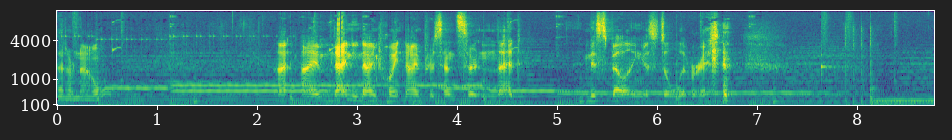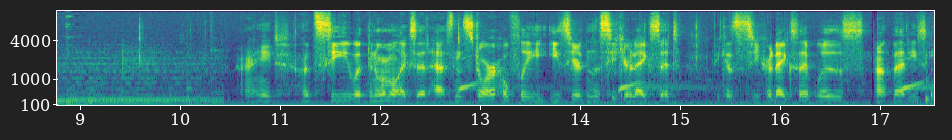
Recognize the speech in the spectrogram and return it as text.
I don't know. I am 99.9% certain that misspelling is deliberate. Alright, let's see what the normal exit has in store. Hopefully easier than the secret exit, because the secret exit was not that easy.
